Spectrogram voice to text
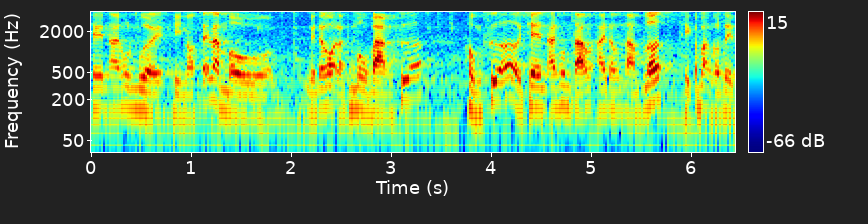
trên iPhone 10 thì nó sẽ là màu người ta gọi là cái màu vàng sữa hồng sữa ở trên iPhone 8, iPhone 8 Plus thì các bạn có thể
